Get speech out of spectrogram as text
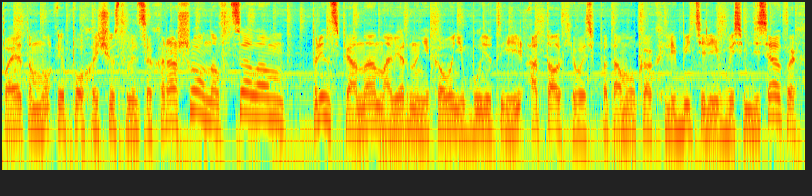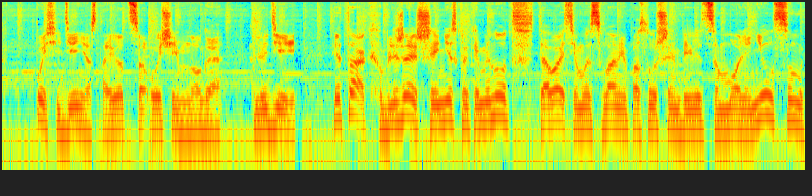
поэтому эпоха чувствуется хорошо, но в целом, в принципе, она, наверное, никого не будет и отталкивать, потому как любителей 80-х по сей день остается очень много людей. Итак, в ближайшие несколько минут давайте мы с вами послушаем певицу Молли Нилсон,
